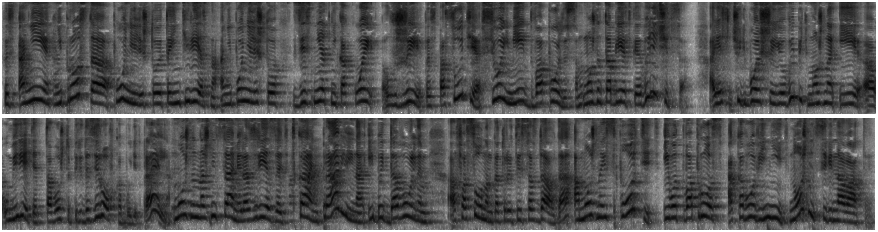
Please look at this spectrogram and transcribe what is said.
То есть они не просто поняли, что это интересно, они поняли, что здесь нет никакой лжи. То есть, по сути, все имеет два полюса. Можно таблеткой вылечиться, а если чуть больше ее выпить, можно и а, умереть от того, что передозировка будет, правильно? Можно ножницами разрезать ткань правильно и быть довольным а, фасоном, который ты создал, да? А можно испортить. И вот вопрос, а кого винить? Ножницы виноваты?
